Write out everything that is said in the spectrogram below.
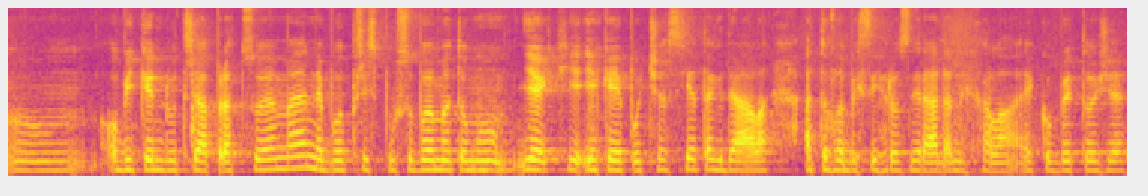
um, o víkendu třeba pracujeme, nebo přizpůsobujeme tomu, mm-hmm. jak, jaké je počasí a tak dále. A tohle bych si hrozně ráda nechala, jakoby to, že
